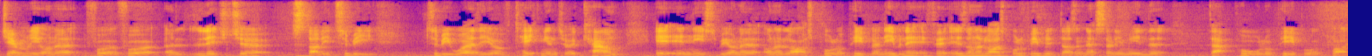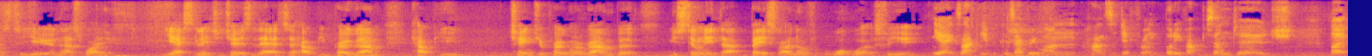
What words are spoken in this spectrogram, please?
generally on a for for a literature study to be to be worthy of taking into account it, it needs to be on a on a large pool of people and even if it is on a large pool of people it doesn't necessarily mean that that pool of people applies to you and that's why yes literature is there to help you program help you change your program around, but you still need that baseline of what works for you. Yeah, exactly, because everyone has a different body fat percentage. Like,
